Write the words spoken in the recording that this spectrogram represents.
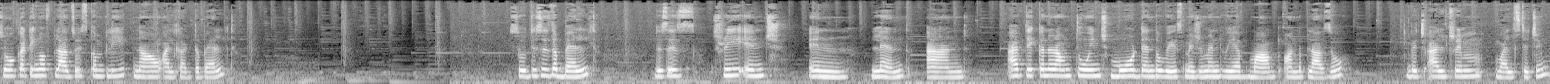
So cutting of palazzo is complete. Now I'll cut the belt. So this is the belt. This is 3 inch in length and I've taken around 2 inch more than the waist measurement we have marked on the palazzo which I'll trim while stitching.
